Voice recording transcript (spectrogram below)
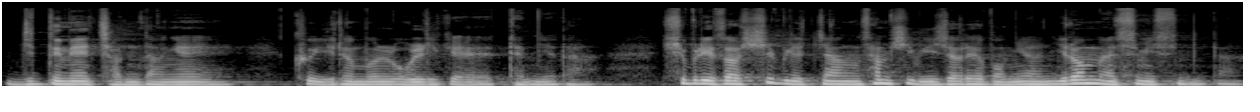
믿음의 전당에 그 이름을 올리게 됩니다. 히브리서 11장 32절에 보면 이런 말씀이 있습니다.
